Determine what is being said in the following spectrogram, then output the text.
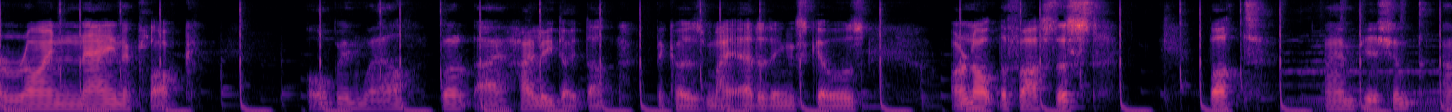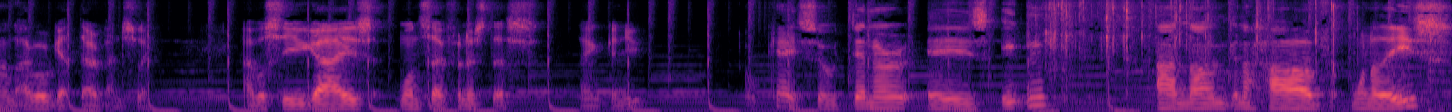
around 9 o'clock. All being well but I highly doubt that because my editing skills are not the fastest. But I am patient and I will get there eventually. I will see you guys once I finish this Thanking you. Okay, so dinner is eaten, and now I'm gonna have one of these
